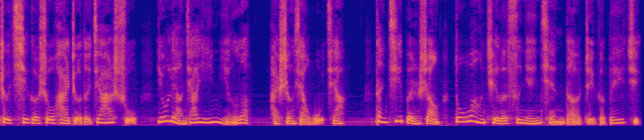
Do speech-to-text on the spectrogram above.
这七个受害者的家属有两家移民了，还剩下五家，但基本上都忘却了四年前的这个悲剧，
